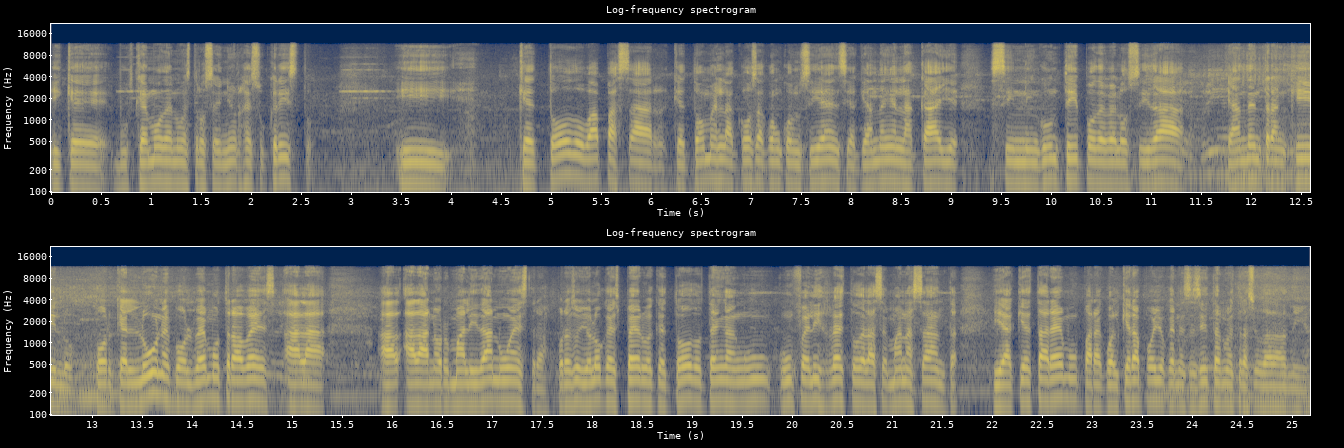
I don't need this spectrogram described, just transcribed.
y que busquemos de nuestro Señor Jesucristo. Y que todo va a pasar, que tomen la cosa con conciencia, que anden en la calle sin ningún tipo de velocidad, que anden tranquilos, porque el lunes volvemos otra vez a la a, la normalidad nuestra. Por eso yo lo que espero es que todos tengan un, feliz resto de la Semana Santa y aquí estaremos para cualquier apoyo que necesite nuestra ciudadanía.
